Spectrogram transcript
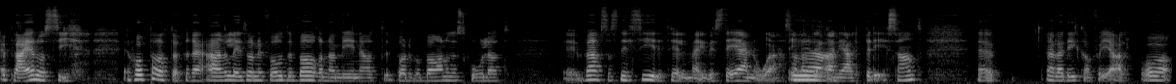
jeg pleier nå å si Jeg håper at dere er ærlige sånn i forhold til barna mine, at både på barnehage og skole, at eh, vær så snill, si det til meg hvis det er noe, sånn at jeg kan hjelpe dem. sant? Eh, Eller de kan få hjelp. Og,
